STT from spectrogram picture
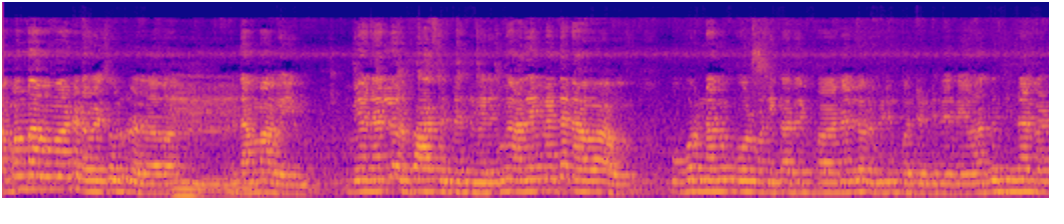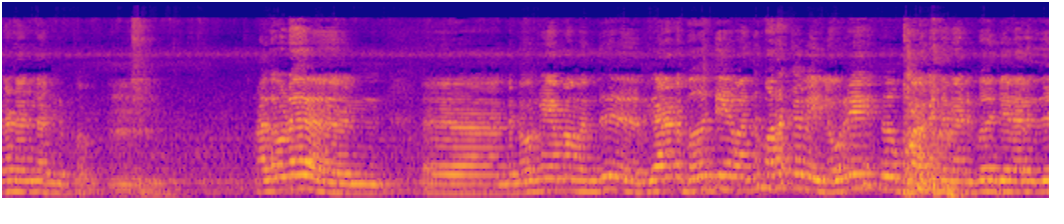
அம்மம்மான்னு நம்ம சொல்றது அம்மாவையும். நல்ல ஒரு பாசம் ரெண்டு பேருக்குமே அதே மாதிரி தான் அவ ஒவ்வொரு நாளும் கோல் பண்ணி கதைப்பா நல்ல ஒரு விருப்பம் ரெண்டு பேரையும் அதுவும் சின்ன கண்டா நல்ல விருப்பம். ம். அதோட அந்த நோர்வே அம்மா வந்து ரியானோட பர்த்டே வந்து மறக்கவே இல்லை. ஒரே கேப்பா. இந்த மாதிரி பர்த்டே வருது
